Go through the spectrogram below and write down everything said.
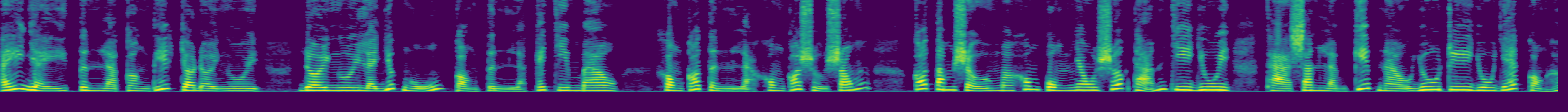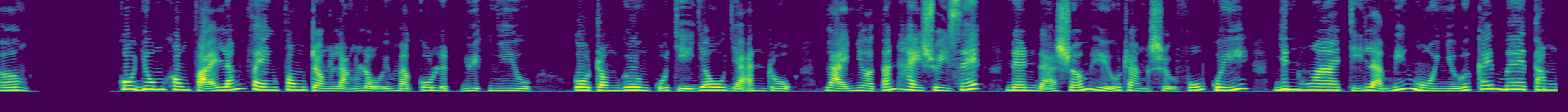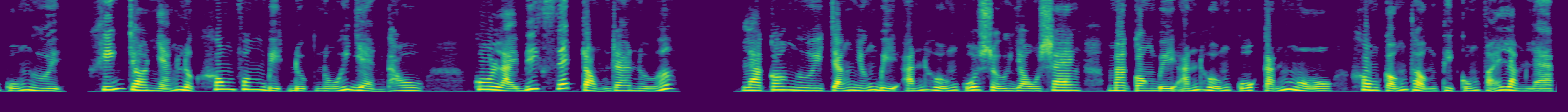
Ấy vậy tình là cần thiết cho đời người, đời người là giấc ngủ, còn tình là cái chim bao. Không có tình là không có sự sống, có tâm sự mà không cùng nhau sớt thảm chi vui, thà sanh làm kiếp nào vô tri vô giác còn hơn. Cô Dung không phải lắm phen phong trần lặn lội mà cô lịch duyệt nhiều. Cô trong gương của chị dâu và anh ruột lại nhờ tánh hay suy xét nên đã sớm hiểu rằng sự phú quý, dinh hoa chỉ là miếng mồi nhữ cái mê tâm của người, khiến cho nhãn lực không phân biệt được nổi vàng thâu. Cô lại biết xét trọng ra nữa là con người chẳng những bị ảnh hưởng của sự giàu sang mà còn bị ảnh hưởng của cảnh ngộ, không cẩn thận thì cũng phải lầm lạc.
